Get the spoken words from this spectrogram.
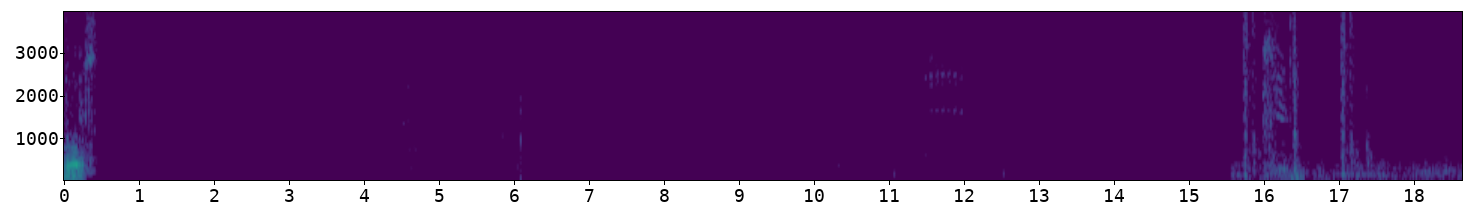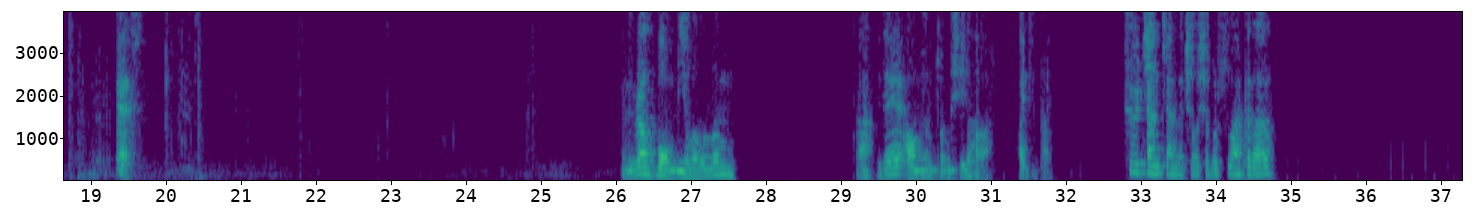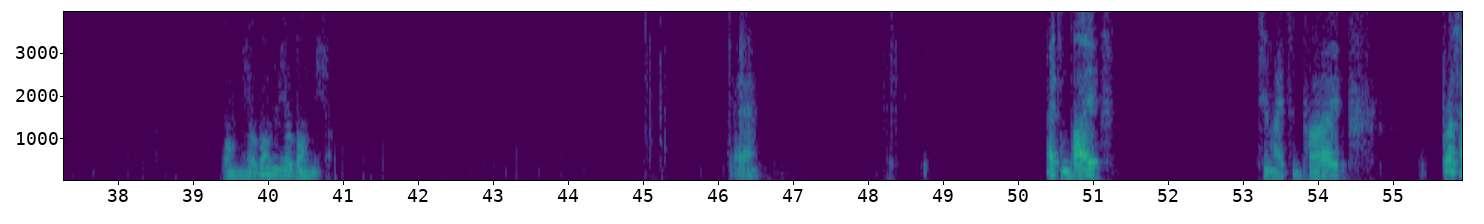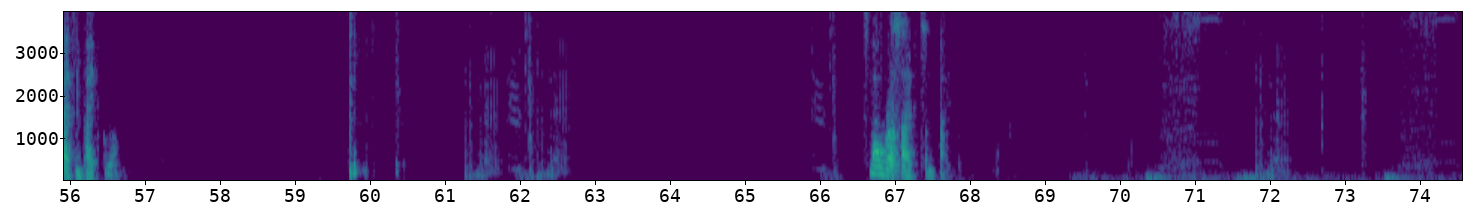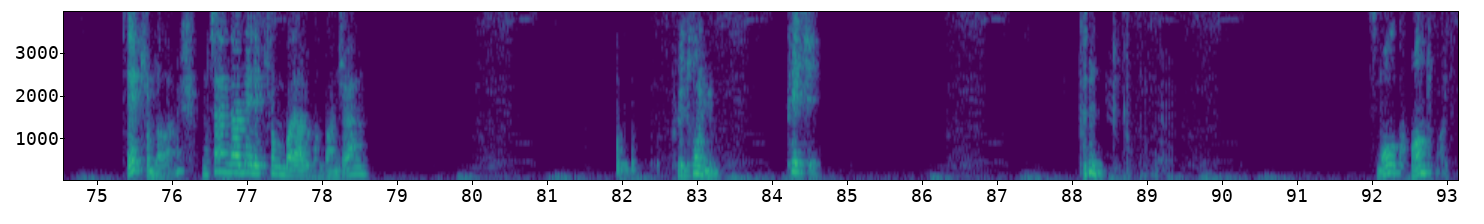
Wood. Evet. Biraz bomb alalım. Ah bir de bir şey daha var. Item pipe. Şu kendi kendine çalışa dursun arkada. Bomb meal, bomb meal, bomb meal. Item pipe. Tin item pipe. Burası item pipe kullan. Small brass item pipe. Elektrum da varmış. Muhtemelen ileride elektrum bayağı bir kullanacağım. Plütonyum. Peki. Small quantum item.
